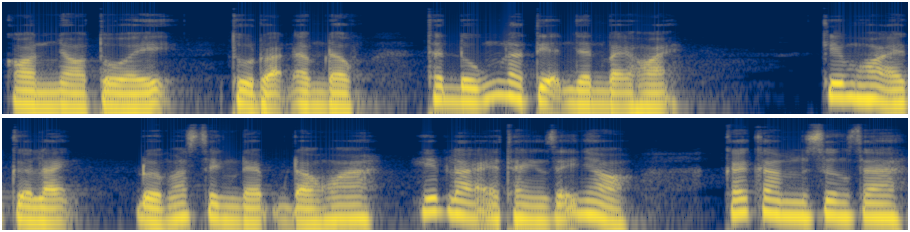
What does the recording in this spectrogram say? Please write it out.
Còn nhỏ tuổi, thủ đoạn âm độc, thật đúng là tiện nhân bại hoại. Kim Hoại cười lạnh, đôi mắt xinh đẹp đào hoa híp lại thành dãy nhỏ, cái cằm dương ra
